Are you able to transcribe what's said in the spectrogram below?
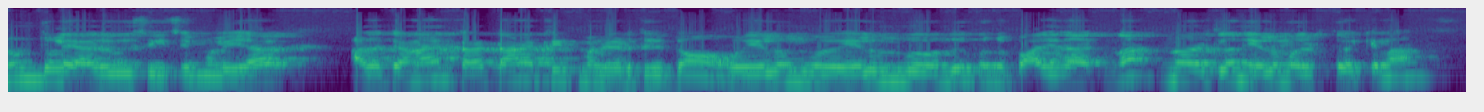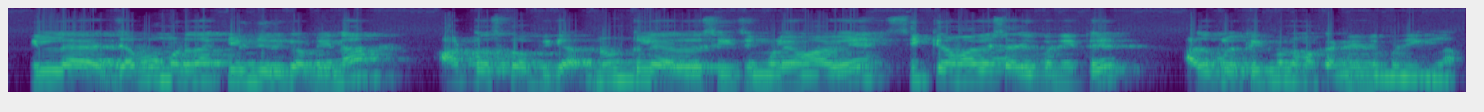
நுண்துளை அறுவை சிகிச்சை மொழியா அதுக்கான கரெக்டான ட்ரீட்மெண்ட் எடுத்துக்கிட்டோம். ஒரு எலும்பு எலும்பு வந்து கொஞ்சம் பாதி தான் இருக்குன்னா இன்னொரு இடத்துல இருந்து எலும்பு எடுத்து வைக்கலாம். இல்லை ஜவ்வு மட்டும் தான் கிழிஞ்சிருக்கு அப்படின்னா ஆர்த்தோஸ்கோபிக்கா நுண்துளை அறுவை சிகிச்சை மூலியமாகவே சீக்கிரமாகவே சரி பண்ணிட்டு அதுக்குள்ள ட்ரீட்மெண்ட் நம்ம கண்டினியூ பண்ணிக்கலாம்.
